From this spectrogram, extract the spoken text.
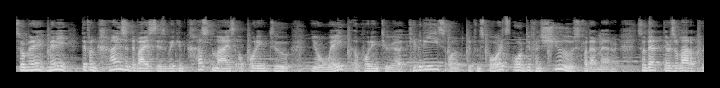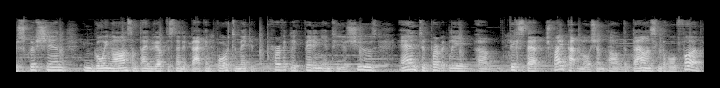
So many, many different kinds of devices we can customize according to your weight, according to your activities or different sports or different shoes for that matter. So that there's a lot of prescription going on. Sometimes you have to send it back and forth to make it perfectly fitting into your shoes and to perfectly um, fix that tripod motion of the balancing the whole foot.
